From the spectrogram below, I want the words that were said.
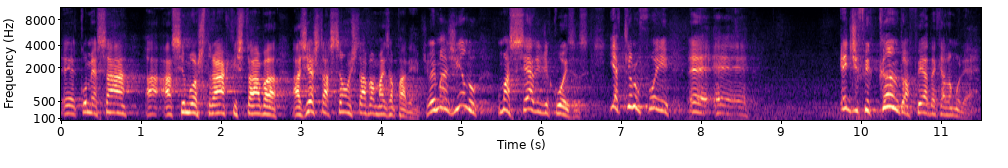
é, começar a, a, se mostrar que estava, a gestação estava mais aparente. Eu imagino uma série de coisas. E aquilo foi é, é, edificando a fé daquela mulher.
